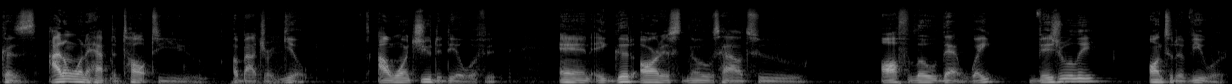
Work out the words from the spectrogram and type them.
because I don't want to have to talk to you about your guilt. I want you to deal with it. And a good artist knows how to offload that weight visually onto the viewer.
